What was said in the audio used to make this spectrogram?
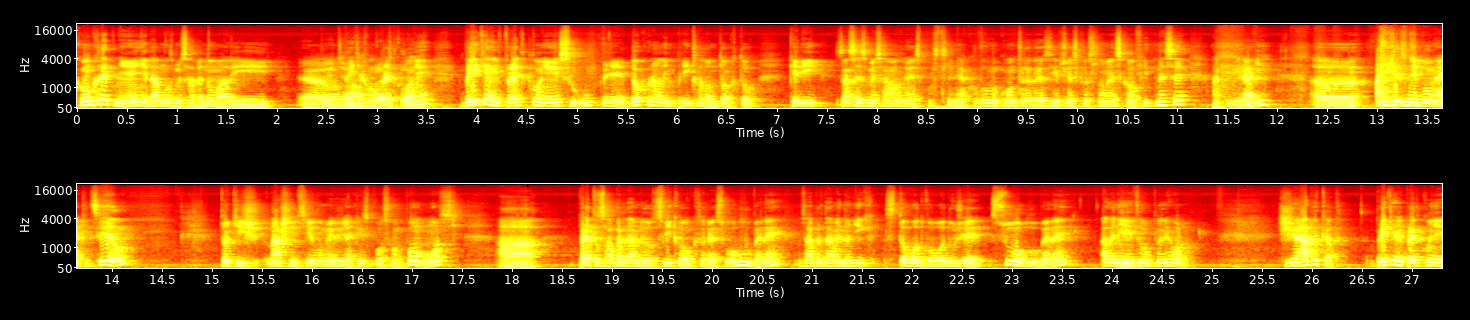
Konkrétne, nedávno sme sa venovali uh, príťahom v predklone. Príťahy v predklone sú úplne dokonalým príkladom tohto kedy zase sme samozrejme spustili nejakú vlnu kontroverzie v československom fitnesse, ako mi radi, uh, aj keď to nebol nejaký cieľ, totiž našim cieľom je nejakým spôsobom pomôcť a preto zabrdáme do cvikov, ktoré sú obľúbené, zabrdáme do nich z toho dôvodu, že sú obľúbené, ale nie je to úplne ono. Čiže napríklad, príďte aj predkone,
